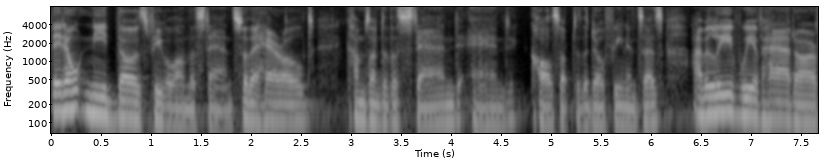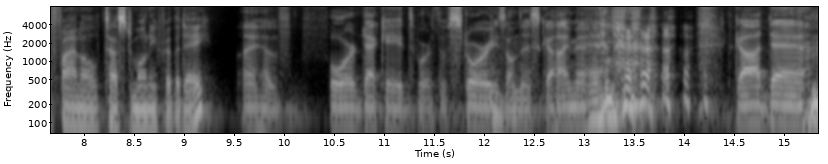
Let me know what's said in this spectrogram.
they don't need those people on the stand so the herald comes onto the stand and calls up to the dauphine and says i believe we have had our final testimony for the day I have four decades worth of stories on this guy, man. God damn.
